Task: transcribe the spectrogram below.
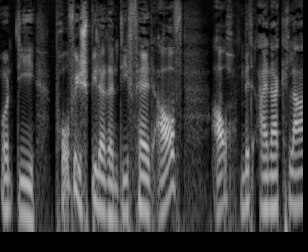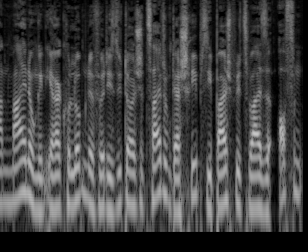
Und die Profispielerin, die fällt auf auch mit einer klaren Meinung. In ihrer Kolumne für die Süddeutsche Zeitung, da schrieb sie beispielsweise offen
